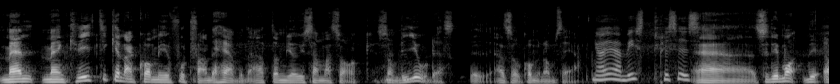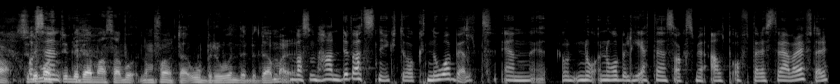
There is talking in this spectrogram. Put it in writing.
Men, men kritikerna kommer ju fortfarande hävda att de gör ju samma sak som vi gjorde. eh, Alltså kommer de säga. Ja, ja visst, precis. Eh, så det, må, det, ja, så Och det sen- måste ju bedömas av någon form av oberoende bedömare. Vad som hade varit snyggt och nobelt, en, och no, nobelhet är en sak som jag allt oftare strävar efter,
